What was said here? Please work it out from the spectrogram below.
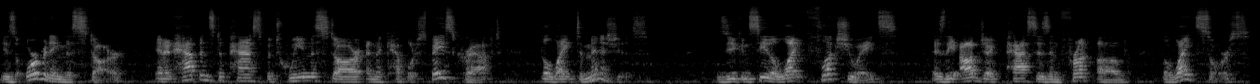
is orbiting this star, and it happens to pass between the star and the Kepler spacecraft, the light diminishes. As you can see, the light fluctuates as the object passes in front of the light source,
